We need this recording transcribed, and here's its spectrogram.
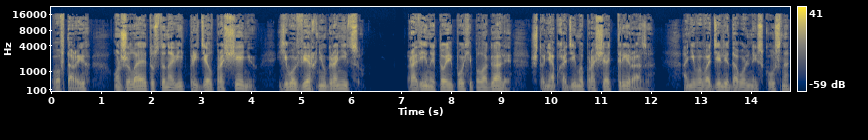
Во-вторых, он желает установить предел прощению, его верхнюю границу. Равины той эпохи полагали, что необходимо прощать три раза. Они выводили довольно искусно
